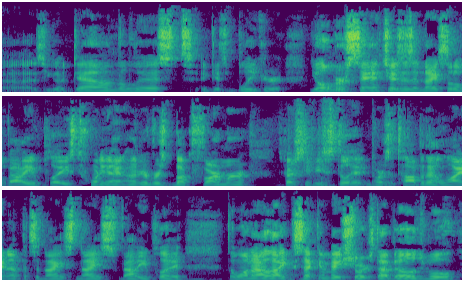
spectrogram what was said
Uh, as you go down the list, it gets bleaker. Yolmer Sanchez is a nice little value place. 2,900 versus Buck Farmer, especially if he's still hitting towards the top of that lineup. It's a nice, nice value play. The one I like, second base shortstop eligible.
